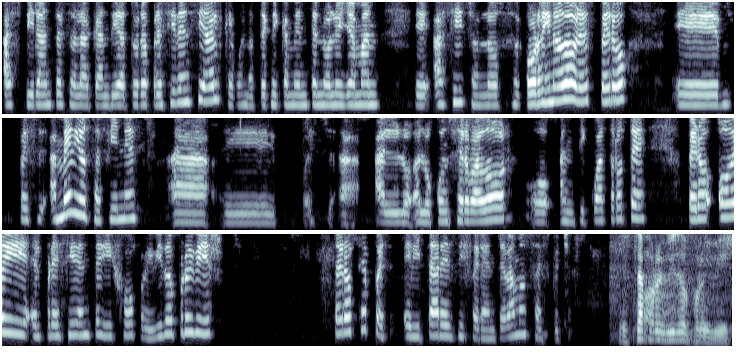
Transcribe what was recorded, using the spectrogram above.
aspirantes a la candidatura presidencial, que bueno, técnicamente no le llaman eh, así, son los coordinadores, pero eh, pues a medios afines a, eh, pues a, lo, conservador o anti 4T, pero hoy el presidente dijo prohibido prohibir, pero que pues evitar es diferente. Vamos a escuchar. Está prohibido prohibir.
